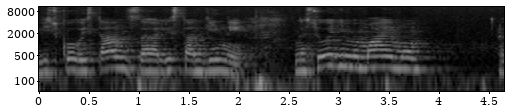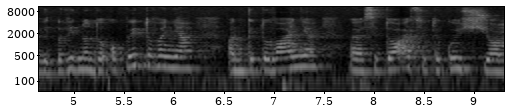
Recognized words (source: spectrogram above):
військовий стан, взагалі стан війни. На сьогодні ми маємо Відповідно до опитування, анкетування, е, ситуацію таку, що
